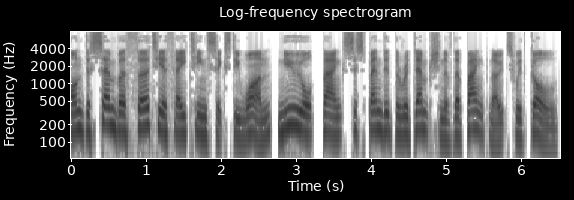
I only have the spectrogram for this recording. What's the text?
On December 30, 1861, New York banks suspended the redemption of their banknotes with gold.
